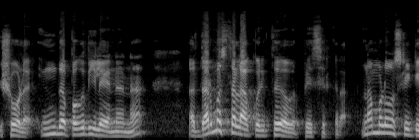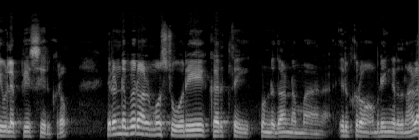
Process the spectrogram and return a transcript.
ஷோவில் இந்த பகுதியில் என்னென்னா தர்மஸ்தலா குறித்து அவர் பேசியிருக்கிறார். நம்மளும் ஸ்ரீ டிவியில் பேசியிருக்கிறோம். இரண்டு பேரும் ஆல்மோஸ்ட் ஒரே கருத்தை கொண்டு தான் நம்ம இருக்கிறோம் அப்படிங்கிறதுனால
